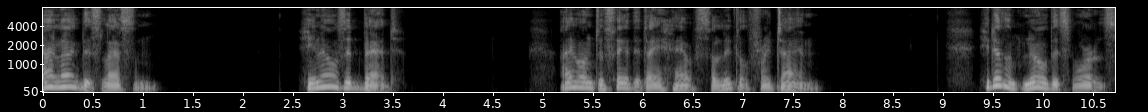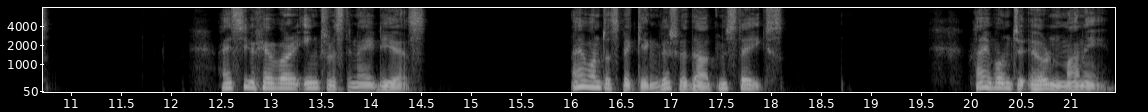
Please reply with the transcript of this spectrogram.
I like this lesson. He knows it bad. I want to say that I have so little free time. He doesn't know these words. I see you have very interesting ideas. I want to speak English without mistakes. I want to earn money.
